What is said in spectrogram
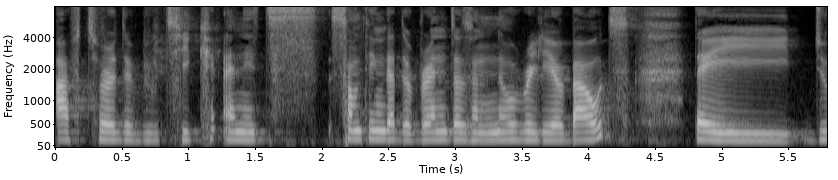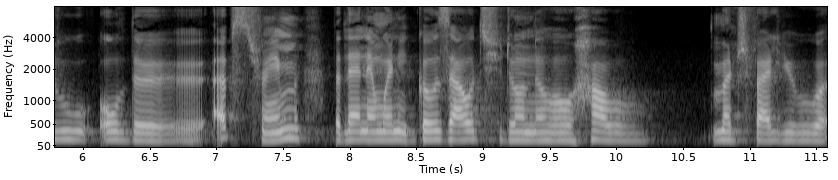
after the boutique, and it's something that the brand doesn't know really about. They do all the upstream, but then when it goes out, you don't know how much value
